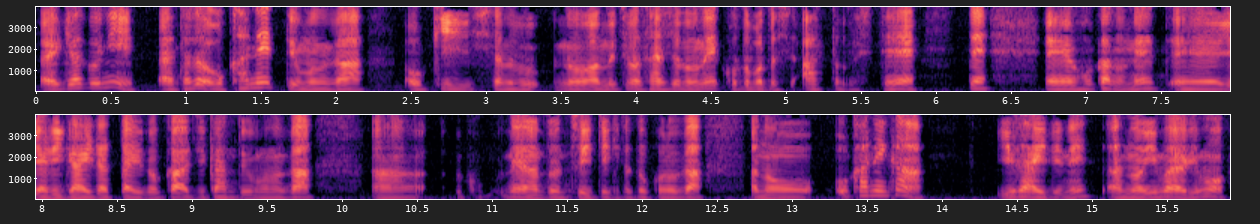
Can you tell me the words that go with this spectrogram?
え逆に、例えばお金っていうものが大きい下の部の、あの一番最初のね、言葉としてあったとして、で、えー、他のね、えー、やりがいだったりとか、時間というものが、あね、後についてきたところが、あの、お金が、由来でね、あの、今よりも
